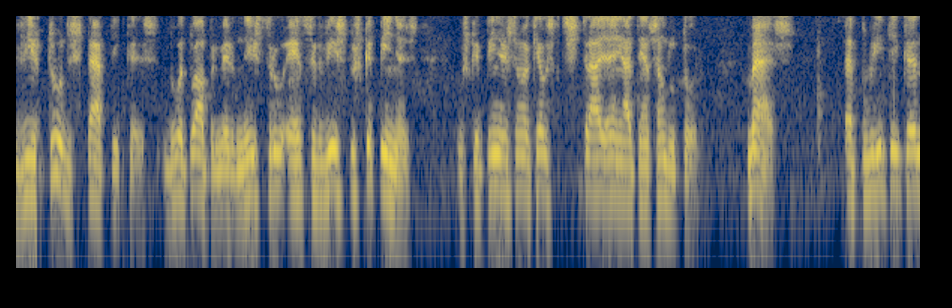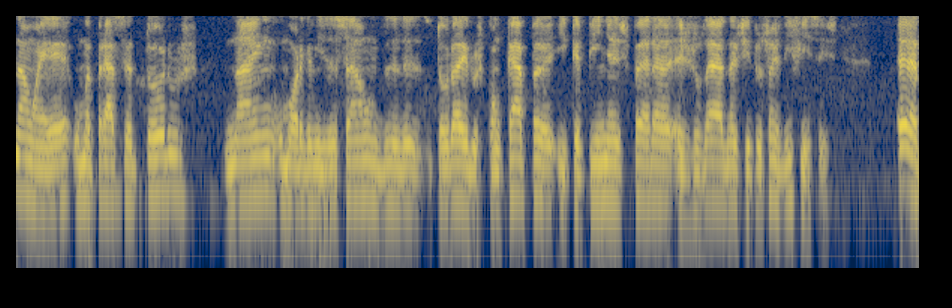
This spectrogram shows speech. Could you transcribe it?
virtudes táticas do atual Primeiro-Ministro é o serviço dos capinhas. Os capinhas são aqueles que distraem a atenção do touro. Mas a política não é uma praça de touros nem uma organização de, de toureiros com capa e capinhas para ajudar nas situações difíceis. A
